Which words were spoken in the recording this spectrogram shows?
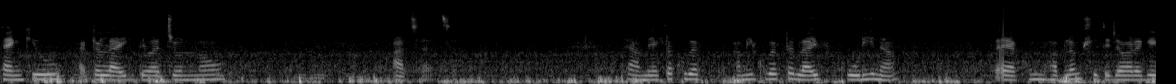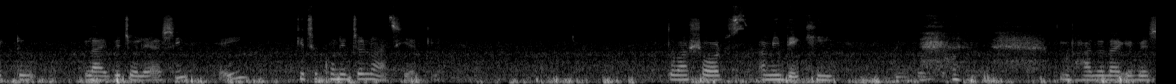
থ্যাংক ইউ একটা লাইক দেওয়ার জন্য। আচ্ছা আচ্ছা। হ্যাঁ আমি একটা খুব এক, আমি খুব একটা লাইভ করি না। তাই এখন ভাবলাম শুতে যাওয়ার আগে একটু লাইভে চলে আসি। এই কিছুক্ষণের জন্য আছি আর কি। তোমার শর্টস আমি দেখি। ভালো লাগে বেশ।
